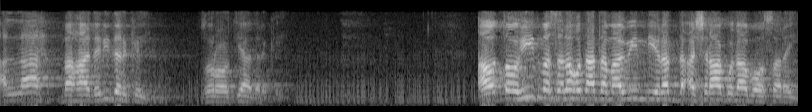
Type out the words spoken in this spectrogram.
الله بہادری درکې ضرورتیا درکې او توحید مسله خدا تماویل دی، رد اشراق دا بوسری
